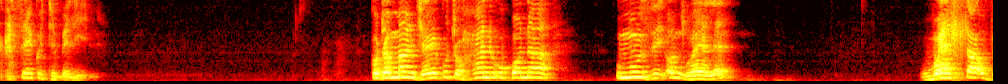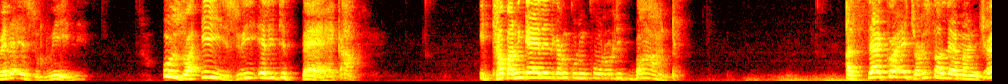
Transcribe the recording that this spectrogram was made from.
akasekho ethempelini. Kodwa manje kuJohane ubona umuzi ongcwele wehla uvele ezulwini uzwa izwi elithi bheka ithabanikele likaNkuluNkulu libantu. Alisekho eJerusalem nje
